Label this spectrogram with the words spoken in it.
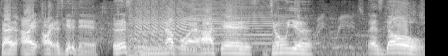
That, all right, all right. Let's get it then. Let's, that boy Hawkins Junior. Let's go.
